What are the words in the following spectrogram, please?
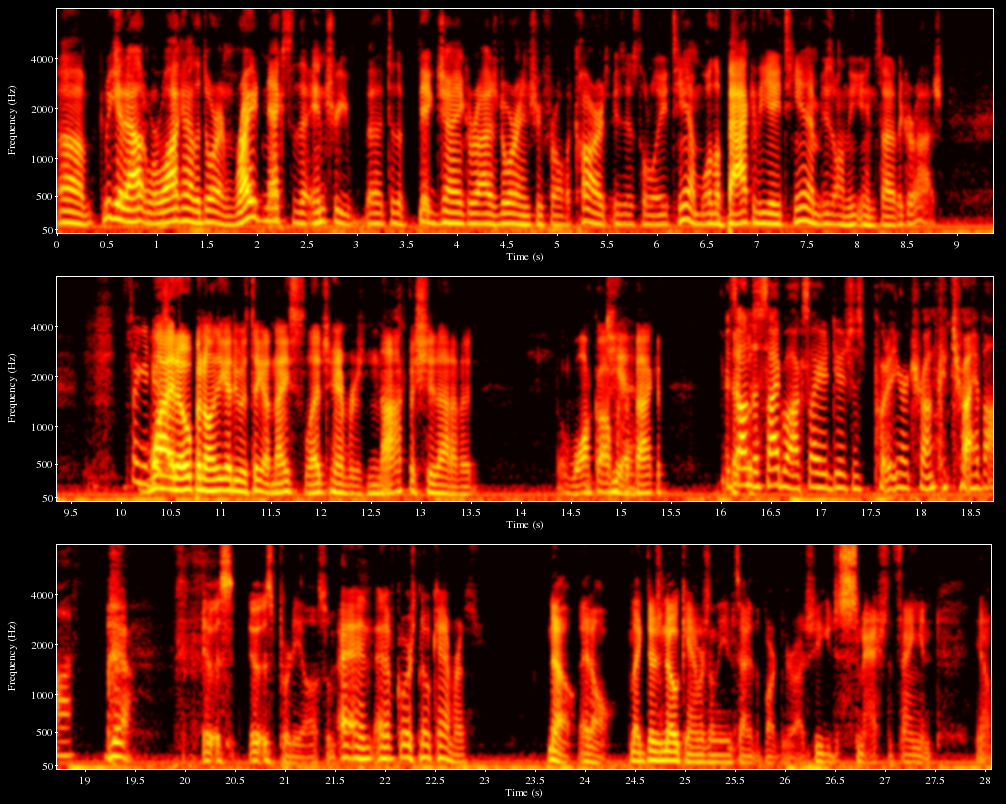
Um, we get out and we're walking out the door, and right next to the entry uh, to the big giant garage door entry for all the cars is this little ATM. Well, the back of the ATM is on the inside of the garage, So you wide open. All you gotta do is take a nice sledgehammer, just knock the shit out of it, walk off with Yeah. the back. Of, it. it's that on the was- sidewalk, so all you do is just put it in your trunk and drive off. yeah, It was it was pretty awesome. and and of course no cameras. No, at all. Like there's no cameras on the inside of the parking garage, so you could just smash the thing and you know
